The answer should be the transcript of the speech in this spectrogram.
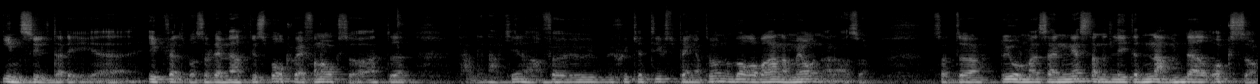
insyltad i, i Kvällsposten. Och det märkte ju sportcheferna också. att fan den här killen han får ju skicka tipspengar till honom var och varannan månad alltså. Så att då gjorde man sig nästan ett litet namn där också.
